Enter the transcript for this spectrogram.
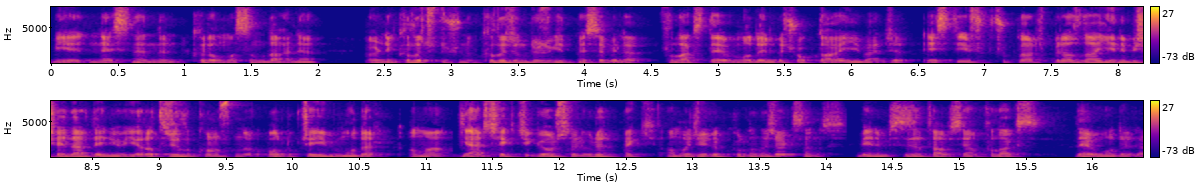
Bir nesnenin kırılmasında hani Örneğin kılıç düşünün. Kılıcın düz gitmesi bile Flux Dev modelinde çok daha iyi bence. SD3.5'lar biraz daha yeni bir şeyler deniyor. Yaratıcılık konusunda oldukça iyi bir model. Ama gerçekçi görsel üretmek amacıyla kullanacaksanız benim size tavsiyem Flux Dev modeli.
